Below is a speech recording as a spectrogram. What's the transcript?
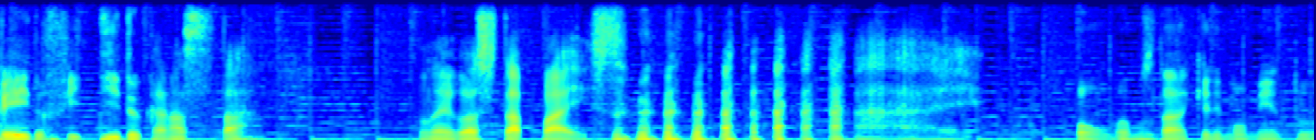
peido fedido, cara, nossa, tá... O negócio tá paz. Bom, vamos dar aquele momento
